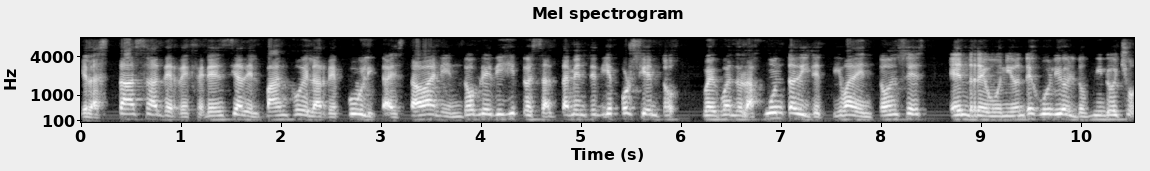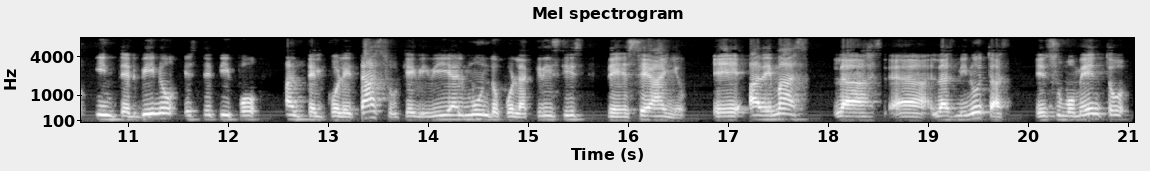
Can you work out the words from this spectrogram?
que las tasas de referencia del Banco de la República estaban en doble dígito, exactamente 10%, fue cuando la Junta Directiva de entonces, en reunión de julio del 2008, intervino este tipo ante el coletazo que vivía el mundo por la crisis de ese año. Eh, además, las, uh, las minutas en su momento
